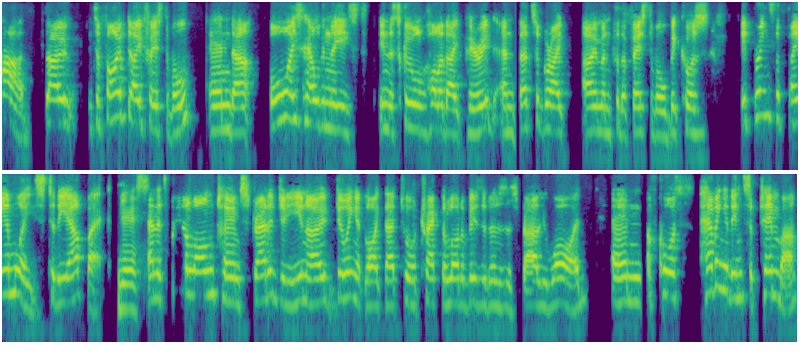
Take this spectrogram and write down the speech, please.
hard. So it's a five day festival and uh, always held in the in the school holiday period, and that's a great omen for the festival because it brings the families to the outback. Yes. And it's been a long term strategy, you know, doing it like that to attract a lot of visitors Australia wide. And of course, having it in September,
